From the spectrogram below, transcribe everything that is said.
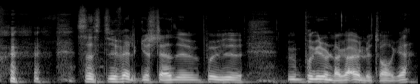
Så du velger sted på, på grunnlag av ølutvalget?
